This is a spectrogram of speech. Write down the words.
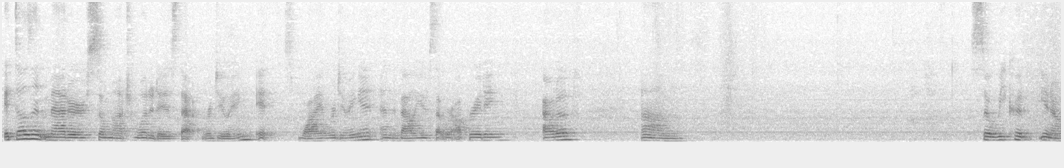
it doesn't matter so much what it is that we're doing. It's why we're doing it and the values that we're operating out of. Um, so we could you know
